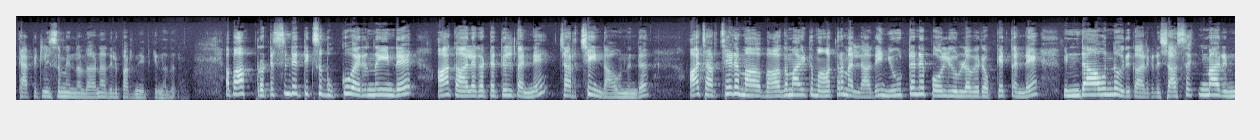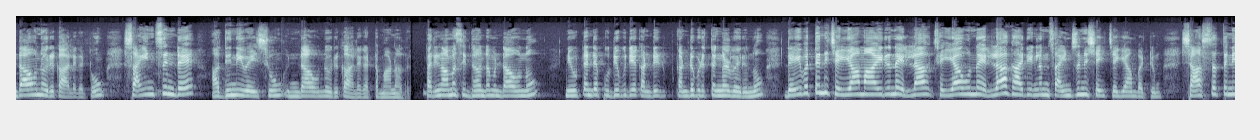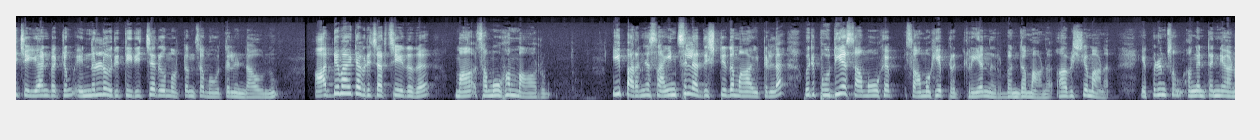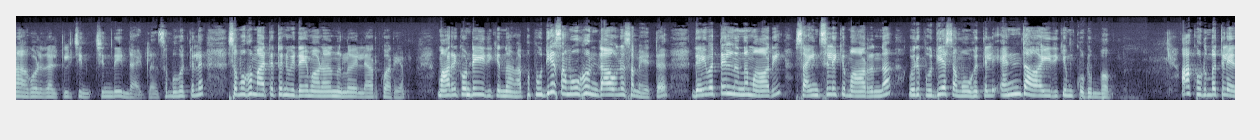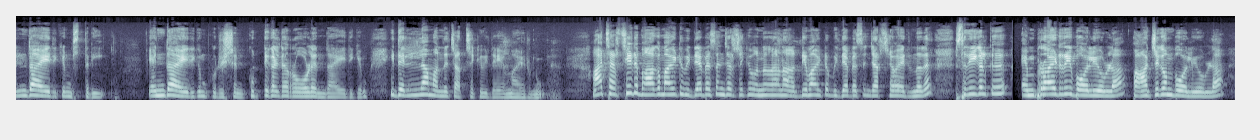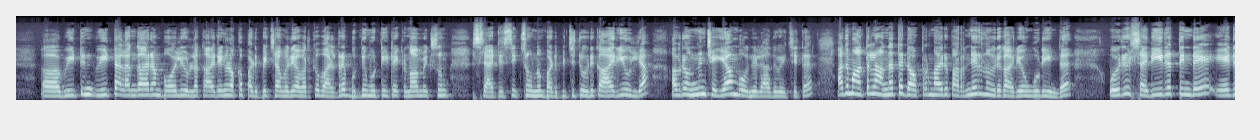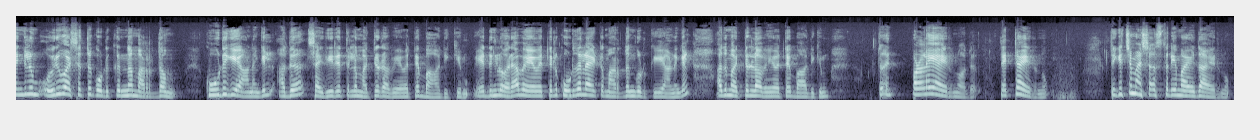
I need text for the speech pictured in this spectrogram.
capitalism എന്നുള്ളതാണ് അതിൽ പറഞ്ഞിരിക്കുന്നത്. അപ്പോൾ ആ പ്രൊട്ടസ്റ്റന്റ് എത്തിക്സ് ബുക്ക് വരുന്നതിന്റെ ആ കാലഘട്ടത്തിൽ തന്നെ ചർച്ചയുണ്ടാവുന്നുണ്ട്. ആ ചർച്ചയുടെ ഭാഗമായിട്ട് മാത്രമല്ലാതെ ന്യൂട്ടനെ പോലെയുള്ളവരൊക്കെ തന്നെ ഉണ്ടാവുന്ന ഒരു കാലഘട്ടം ശാസ്ത്രജ്ഞന്മാരുണ്ടാവുന്ന ഒരു കാലഘട്ടവും സയൻസിന്റെ അധിനിവേശവും ഉണ്ടാവുന്ന ഒരു കാലഘട്ടമാണത്. പരിണാമ സിദ്ധാന്തം ഉണ്ടാവുന്നു ന്യൂട്ടന്റെ പുതിയ പുതിയ കണ്ടു കണ്ടുപിടുത്തങ്ങൾ വരുന്നു. ദൈവത്തിന് ചെയ്യാമായിരുന്ന എല്ലാ ചെയ്യാവുന്ന എല്ലാ കാര്യങ്ങളും സയൻസിന് ചെയ്- ചെയ്യാൻ പറ്റും. ശാസ്ത്രത്തിന് ചെയ്യാൻ പറ്റും എന്നുള്ള ഒരു തിരിച്ചറിവ് മൊത്തം സമൂഹത്തിൽ ഉണ്ടാവുന്നു. ആദ്യമായിട്ട് അവർ ചർച്ച ചെയ്തത് സമൂഹം മാറും. ഈ പറഞ്ഞ സയൻസിൽ അധിഷ്ഠിതമായിട്ടുള്ള ഒരു പുതിയ സമൂഹ സാമൂഹ്യ പ്രക്രിയ നിർബന്ധമാണ് ആവശ്യമാണ്. എപ്പോഴും അങ്ങനെ തന്നെയാണ് ആഗോളതലത്തിൽ ചിന് ചിന്തയുണ്ടായിട്ടുള്ളത്. സമൂഹത്തിൽ സമൂഹ മാറ്റത്തിന് വിധേയമാണ് എന്നുള്ളത് എല്ലാവർക്കും അറിയാം. മാറിക്കൊണ്ടേയിരിക്കുന്നതാണ്. അപ്പോൾ പുതിയ സമൂഹം ഉണ്ടാവുന്ന സമയത്ത് ദൈവത്തിൽ നിന്ന് മാറി സയൻസിലേക്ക് മാറുന്ന ഒരു പുതിയ സമൂഹത്തിൽ എന്തായിരിക്കും കുടുംബം? ആ കുടുംബത്തിൽ എന്തായിരിക്കും സ്ത്രീ? എന്തായിരിക്കും പുരുഷൻ? കുട്ടികളുടെ റോൾ എന്തായിരിക്കും? ഇതെല്ലാം അന്ന് ചർച്ചയ്ക്ക് വിധേയമായിരുന്നു. ആ ചർച്ചയുടെ ഭാഗമായിട്ട് വിദ്യാഭ്യാസം ചർച്ചയ്ക്ക് വന്നതാണ് ആദ്യമായിട്ട് വിദ്യാഭ്യാസം ചർച്ച വരുന്നത്. സ്ത്രീകൾക്ക് എംബ്രോയ്ഡറി പോലെയുള്ള പാചകം പോലെയുള്ള വീട്ടിൻ വീട്ടലങ്കാരം പോലെയുള്ള കാര്യങ്ങളൊക്കെ പഠിപ്പിച്ചാൽ മതി. അവർക്ക് വളരെ ബുദ്ധിമുട്ടിയിട്ട് എക്കണോമിക്സും സ്റ്റാറ്റിസ്റ്റിക്സും ഒന്നും പഠിപ്പിച്ചിട്ട് ഒരു കാര്യവുമില്ല. അവരൊന്നും ചെയ്യാൻ പോകുന്നില്ല അത് വെച്ചിട്ട്. അതുമാത്രമല്ല അന്നത്തെ ഡോക്ടർമാർ പറഞ്ഞിരുന്ന ഒരു കാര്യവും കൂടിയുണ്ട്. ഒരു ശരീരത്തിന്റെ ഏതെങ്കിലും ഒരു വശത്ത് കൊടുക്കുന്ന മർദ്ദം കൂടുകയാണെങ്കിൽ അത് ശരീരത്തിലെ മറ്റൊരു അവയവത്തെ ബാധിക്കും. ഏതെങ്കിലും ഒരവയവത്തിൽ കൂടുതലായിട്ട് മർദ്ദം കൊടുക്കുകയാണെങ്കിൽ അത് മറ്റുള്ള അവയവത്തെ ബാധിക്കും. പൊള്ളയായിരുന്നു അത്. തെറ്റായിരുന്നു. തികച്ചും അശാസ്ത്രീയമായതായിരുന്നു.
